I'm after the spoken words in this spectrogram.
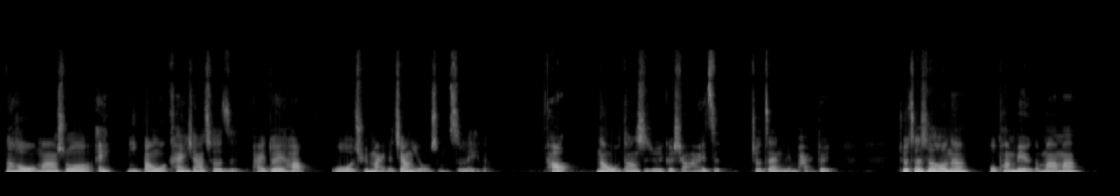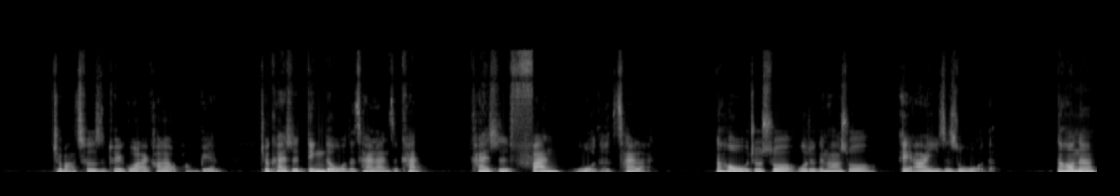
然后我妈说：“哎，你帮我看一下车子排队哈，我去买个酱油什么之类的。”好，那我当时就一个小孩子就在那边排队。就这时候呢，我旁边有个妈妈就把车子推过来靠在我旁边，就开始盯着我的菜篮子看，开始翻我的菜篮。然后我就说，我就跟她说：“哎，阿姨，这是我的。”然后呢，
